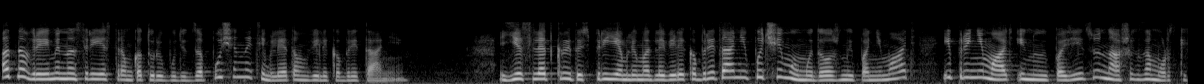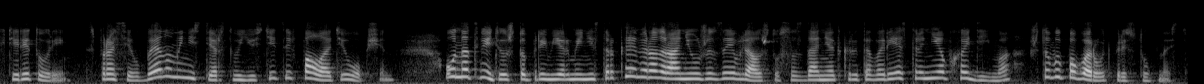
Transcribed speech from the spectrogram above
одновременно с реестром, который будет запущен этим летом в Великобритании? Если открытость приемлема для Великобритании, почему мы должны понимать и принимать иную позицию наших заморских территорий? Спросил Бен у Министерства юстиции в Палате общин. Он отметил, что премьер-министр Кэмерон ранее уже заявлял, что создание открытого реестра необходимо, чтобы побороть преступность.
